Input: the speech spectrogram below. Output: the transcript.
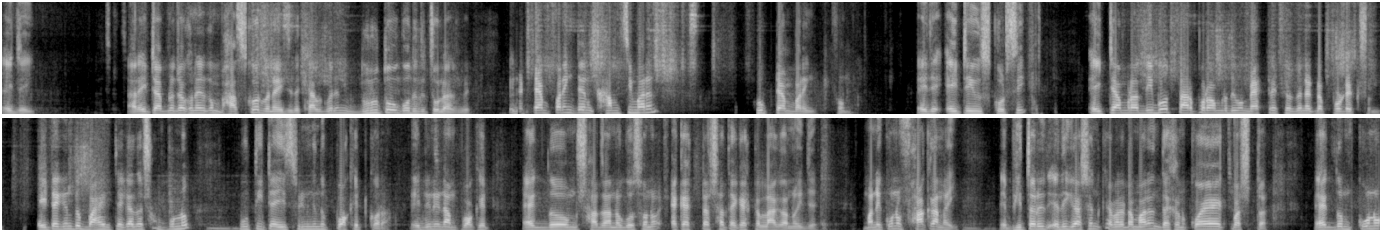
এই যেই আর এইটা আপনি যখন এরকম ভাস করবেন এই যে খেয়াল করেন দ্রুত গতিতে চলে আসবে। এটা টেম্পারিং টেন খামচি মারেন খুব টেম্পারিং ফোন এই যে এইটা ইউজ করছি। এইটা আমরা দিব তারপর আমরা দিব ম্যাট্রিক্সের জন্য একটা প্রোটেকশন এইটা কিন্তু বাহির থেকে আছে সম্পূর্ণ প্রতিটা স্ক্রিন কিন্তু পকেট করা। এই জন্যই নাম পকেট একদম সাজানো গোছানো এক একটার সাথে এক একটা লাগানো এই যে। মানে কোনো ফাঁকা নাই। ভিতরে এদিকে আসেন ক্যামেরাটা মারেন দেখেন কয়েক পাঁচটা। একদম কোনো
